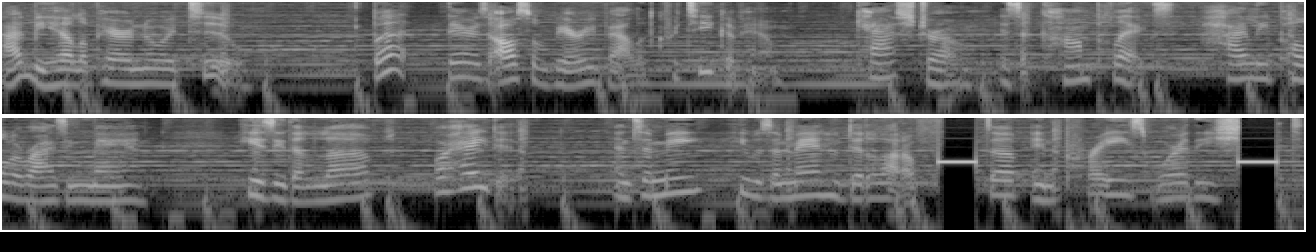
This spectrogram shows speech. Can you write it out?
I'd be hella paranoid too. But there is also very valid critique of him. Castro is a complex, highly polarizing man he is either loved or hated. And to me, he was a man who did a lot of f***ed up and praiseworthy shit.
